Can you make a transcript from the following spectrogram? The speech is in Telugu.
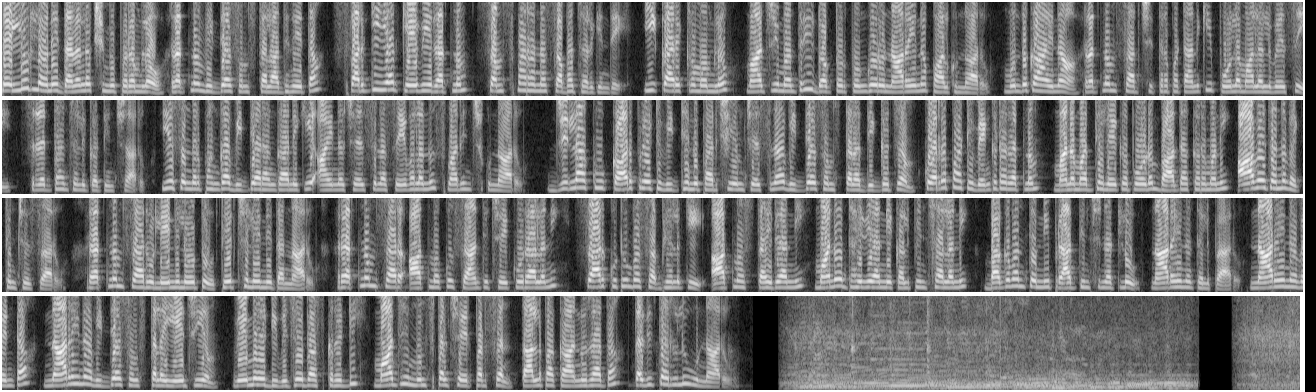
నెల్లూరులోని ధనలక్ష్మీపురంలో రత్నం విద్యా సంస్థల అధినేత స్వర్గీయ కెవి రత్నం సంస్మరణ సభ జరిగింది. ఈ కార్యక్రమంలో మాజీ మంత్రి డాక్టర్ పొంగూరు నారాయణ పాల్గొన్నారు. ముందుగా ఆయన రత్నం సార్ చిత్రపటానికి పూలమాలలు వేసి శ్రద్ధాంజలి ఘటించారు. ఈ సందర్భంగా విద్యారంగానికి ఆయన చేసిన సేవలను స్మరించుకున్నారు. జిల్లాకు కార్పొరేట్ విద్యను పరిచయం చేసిన విద్యా సంస్థల దిగ్గజం కొర్రపాటి వెంకటరత్నం మన మధ్య లేకపోవడం బాధాకరమని ఆవేదన వ్యక్తం చేశారు. రత్నం సారు లేని లోటు తీర్చలేనిదన్నారు. రత్నం సార్ ఆత్మకు శాంతి చేకూరాలని సార్ కుటుంబ సభ్యులకి ఆత్మస్థైర్యాన్ని మనోధైర్యాన్ని కల్పించాలని భగవంతుణ్ణి ప్రార్థించినట్లు నారాయణ తెలిపారు. నారాయణ వెంట నారాయణ విద్యా సంస్థల ఏజీఎం వేమిరెడ్డి విజయభాస్కర్ రెడ్డి మాజీ మున్సిపల్ చైర్పర్సన్ తాలపాక అనురాధ తదితరులు ఉన్నారు.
